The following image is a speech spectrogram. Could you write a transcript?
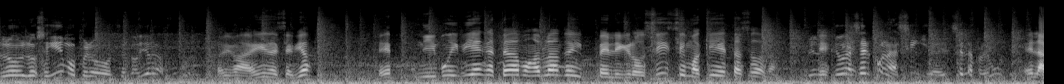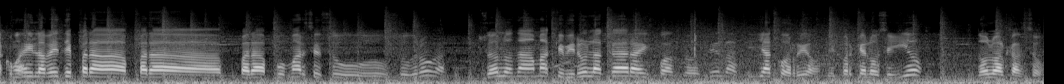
Lo, lo seguimos, pero se nos dio la fuga. Imagínense, ¿vio? Eh, ni muy bien estábamos hablando y peligrosísimo aquí esta zona. Eh, ¿Qué va a hacer con la silla? Esa es la pregunta. eh, la coge y la vende para, para, para fumarse su, su droga. Solo nada más que viró la cara y cuando la silla corrió. Y porque lo siguió, no lo alcanzó.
